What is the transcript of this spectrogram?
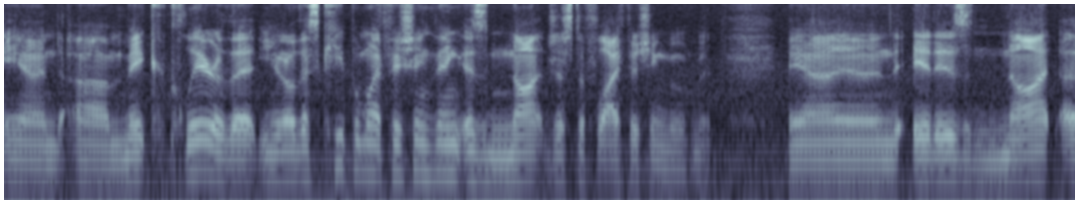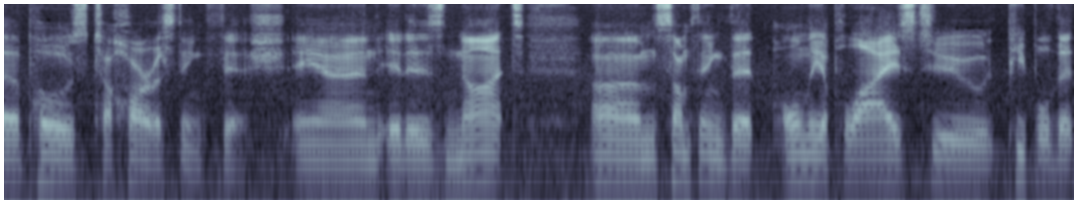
and um, make clear that you know this keep 'em wet fishing thing is not just a fly fishing movement, and it is not opposed to harvesting fish, and it is not. Um, something that only applies to people that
